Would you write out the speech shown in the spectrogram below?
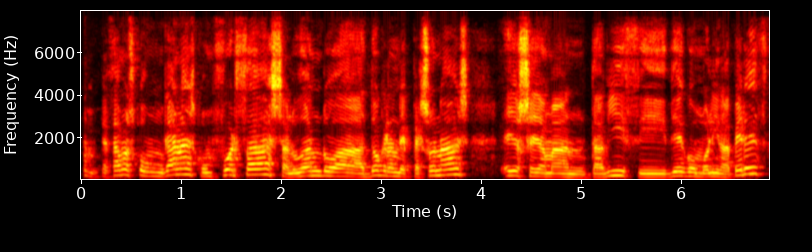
Empezamos con ganas, con fuerza, saludando a dos grandes personas. Ellos se llaman David y Diego Molina Pérez,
